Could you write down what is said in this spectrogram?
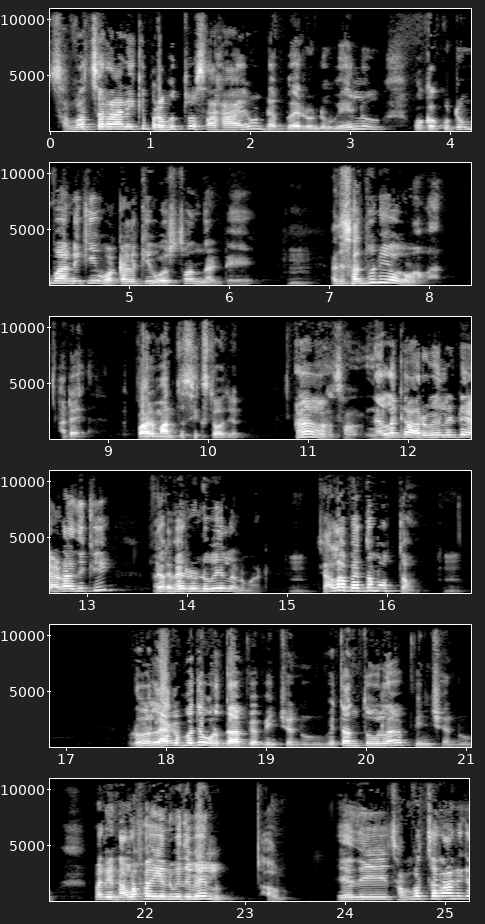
సంవత్సరానికి ప్రభుత్వ సహాయం డెబ్భై రెండు వేలు. ఒక కుటుంబానికి ఒకళ్ళకి వస్తుందంటే. అది సద్వినియోగం అవ్వాలి. అంటే పర్ మంత్ సిక్స్ థౌజండ్. నెలకి ఆరు వేలు అంటే ఏడాదికి డెబ్భై రెండు వేలు అనమాట చాలా పెద్ద మొత్తం. ఇప్పుడు లేకపోతే వృద్ధాప్య పింఛను వితంతువుల పింఛను మరి నలభై ఎనిమిది వేలు. అవును. ఏది? సంవత్సరానికి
